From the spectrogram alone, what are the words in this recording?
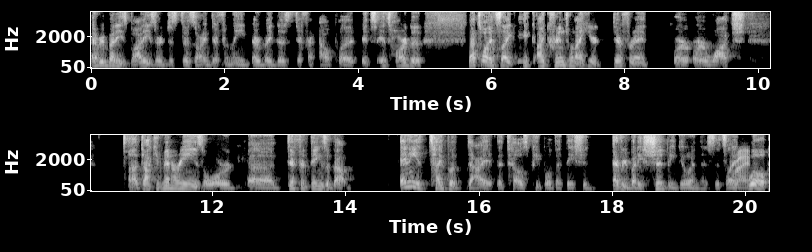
everybody's bodies are just designed differently everybody does different output it's it's hard to that's why it's like it, i cringe when i hear different or or watch uh, documentaries or uh, different things about any type of diet that tells people that they should everybody should be doing this it's like Right. well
